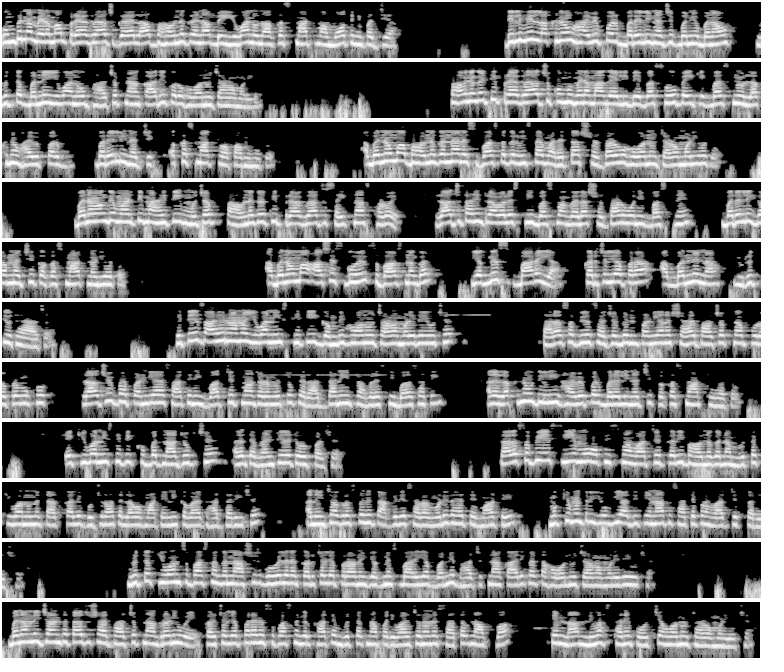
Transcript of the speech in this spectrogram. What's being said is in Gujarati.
કુંભના મેળામાં પ્રયાગરાજ ગયેલા ભાવનગરના બે યુવાનોના અકસ્માતમાં મોત નીપજ્યા. દિલ્હી લખનઉ હાઈવે પર બરેલી નજીક બન્યો બનાવ. મૃતક બંને યુવાનો ભાજપના કાર્યકરો હોવાનું જાણવા મળ્યું. ભાવનગરથી પ્રયાગરાજ કુંભ મેળામાં ગયેલી બે બસો, પૈકી એક બસનું લખનઉ હાઈવે પર બરેલી નજીક અકસ્માત થવા પામ્યો હતો. આ બનાવમાં ભાવનગરના અને સુભાષનગર વિસ્તારમાં રહેતા શ્રદ્ધાળુઓ હોવાનું જાણવા મળ્યું હતું. બનાવ અંગે મળતી માહિતી મુજબ ભાવનગરથી પ્રયાગરાજ સહિતના સ્થળોએ રાજધાની ટ્રાવેલ્સની બસમાં ગયેલા શ્રદ્ધાળુઓની બસને બરેલી ગામ નજીક અકસ્માત નડ્યો હતો. આ બનાવમાં આશિષ ગોહિલ, સુભાષનગર, યજ્ઞેશ બારૈયા કરચલિયાપરા આ બંનેના મૃત્યુ થયા છે. હિતેશ આહિર નામના યુવાનની સ્થિતિ ગંભીર હોવાનું જાણવા મળી રહ્યું છે. ધારાસભ્ય સજલબેન પંડ્યા અને શહેર ભાજપના પૂર્વ પ્રમુખ રાજીવભાઈ પંડ્યા સાથેની વાતચીતમાં જણાવ્યું હતું કે રાજધાની ટ્રાવેલ્સની બસ હતી અને લખનઉ દિલ્હી હાઈવે પર બરેલી નજીક અકસ્માત થયો હતો. એક યુવાનની સ્થિતિ ખૂબ જ નાજુક છે અને તે વેન્ટિલેટર ઉપર છે. ધારાસભ્યએ સીએમઓ ઓફિસમાં વાતચીત કરી ભાવનગરના મૃતક યુવાનોને તાત્કાલિક ગુજરાત લાવવા માટેની કવાયત હાથ ધરી છે અને ઇજાગ્રસ્તોને તાકીદે સારવાર મળી રહે તે માટે મુખ્યમંત્રી યોગી આદિત્યનાથ સાથે પણ વાતચીત કરી છે. મૃતક યુવાન સુભાષનગરના આશિષ ગોહિલ અને કરચલિયાપરાનો યજ્ઞેશ બારૈયા બંને ભાજપના કાર્યકર્તા હોવાનું જાણવા મળી રહ્યું છે. બનાવની જાણ થતાં જ શહેર ભાજપના અગ્રણીઓએ કરચલિયાપરા અને સુભાષનગર ખાતે મૃતકના પરિવારજનોને સાંત્વના આપવા તેમના નિવાસસ્થાને પહોંચ્યા હોવાનું જાણવા મળ્યું છે.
